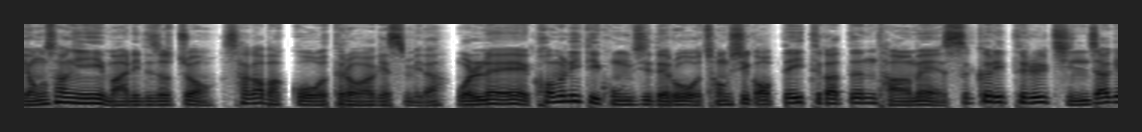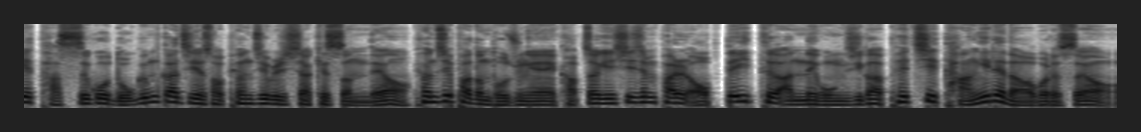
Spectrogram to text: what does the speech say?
영상이 많이 늦었죠? 사과받고 들어가겠습니다. 원래 커뮤니티 공지대로 정식 업데이트가 뜬 다음에 스크립트를 진작에 다 쓰고 녹음까지 해서 편집을 시작했었는데요. 편집하던 도중에 갑자기 시즌8 업데이트 안내 공지가 패치 당일에 나와버렸어요.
